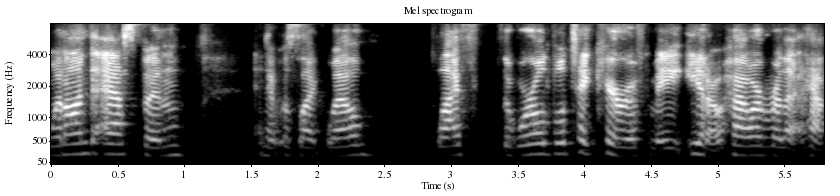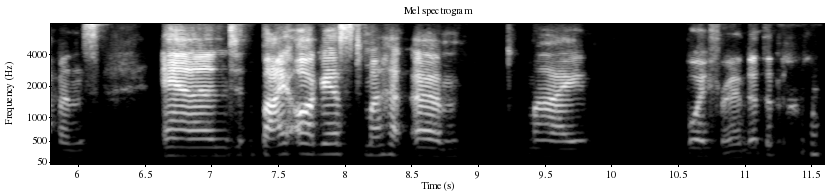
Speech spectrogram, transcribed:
went on to Aspen, and it was like, well, life, the world will take care of me, you know, however that happens. And by August, my um, my boyfriend at the time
